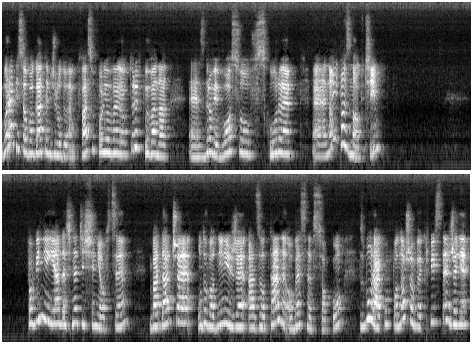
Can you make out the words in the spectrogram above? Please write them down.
Buraki są bogatym źródłem kwasu foliowego, który wpływa na e, zdrowie włosów, skóry, e, no i paznokci. Powinni jadać naciśnieniowcy. Badacze udowodnili, że azotany obecne w soku z buraków podnoszą we krwi stężenie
